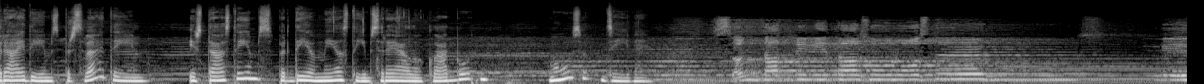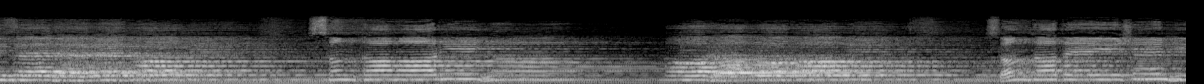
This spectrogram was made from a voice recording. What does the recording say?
Raidījums par svētījumiem ir stāstījums par Dieva mīlestības reālo klātbūtni mūsu dzīvē. Sancta Trinitas unos Deus, miserere Domini, Sancta Maria, ora pro nobis, Sancta Dei Genitrix,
